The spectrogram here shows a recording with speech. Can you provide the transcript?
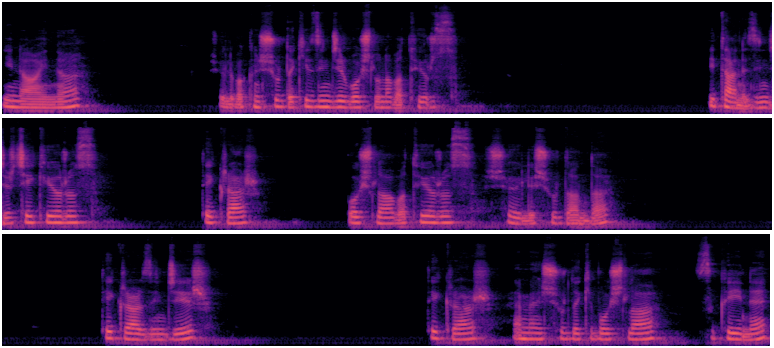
Yine aynı. Şöyle bakın şuradaki zincir boşluğuna batıyoruz. Bir tane zincir çekiyoruz. Tekrar boşluğa batıyoruz. Şöyle şuradan da tekrar zincir. Tekrar hemen şuradaki boşluğa sık iğne.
